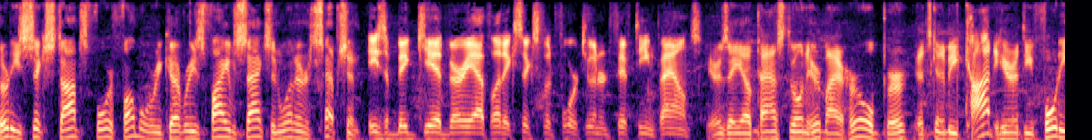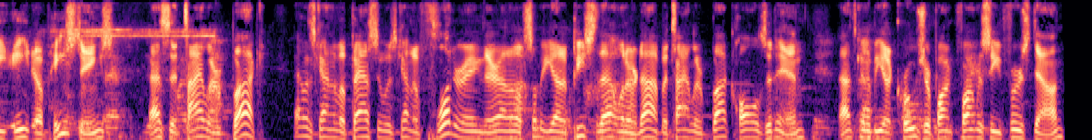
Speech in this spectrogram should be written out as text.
36 stops, four fumble recoveries, five sacks, and one interception. He's a big kid, very athletic, six foot four, 215 pounds. Here's a uh, pass thrown here by Hurlburt. It's going to be caught here at the 48 of Hastings. That's the Tyler Buck. That was kind of a pass that was kind of fluttering there. I don't know if somebody got a piece of that one or not, but Tyler Buck hauls it in. That's going to be a Crozier Park Pharmacy first down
